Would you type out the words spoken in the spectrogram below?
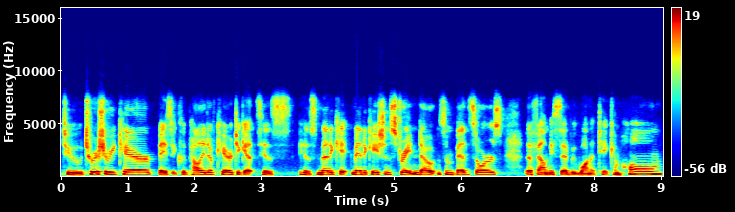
to tertiary care, basically palliative care, to get his his medica- medication straightened out and some bed sores. The family said we want to take him home.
